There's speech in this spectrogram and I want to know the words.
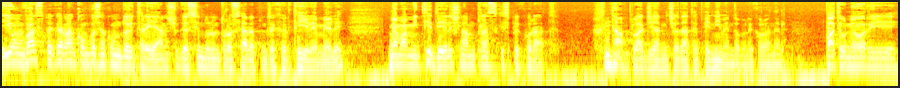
E un vals pe care l-am compus acum 2-3 ani Și găsindu-l într-o seară printre hârtiile mele Mi-am amintit de el și l-am transcris pe curat. N-am plagiat niciodată pe nimeni, domnule colonel. Poate uneori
